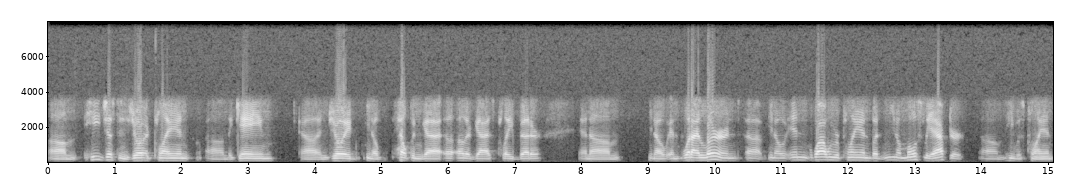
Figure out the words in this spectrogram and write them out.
Um, he just enjoyed playing uh, the game, uh, enjoyed you know helping guy, uh, other guys play better, and um, you know, and what I learned, uh, you know, in while we were playing, but you know, mostly after um, he was playing,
